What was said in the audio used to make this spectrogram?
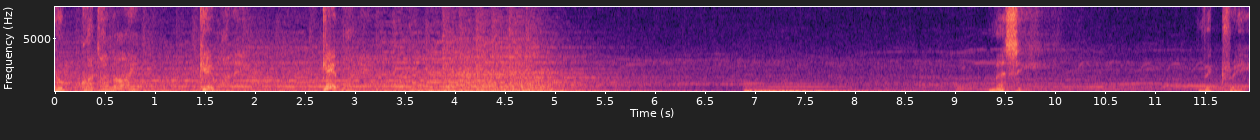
রূপকথা নয় কে বলে কে বলে Messi. Victory.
